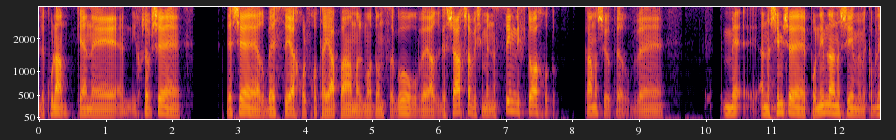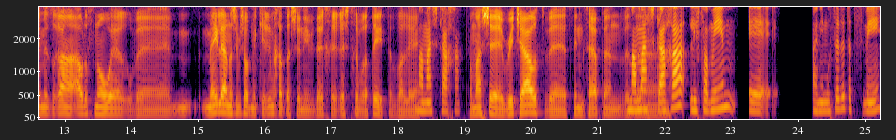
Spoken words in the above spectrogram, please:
לכולם, כן? אני חושב ש... יש אה, הרבה שיח, או לפחות היה פעם, על מועדון סגור, וההרגשה עכשיו היא שמנסים לפתוח אותו כמה שיותר. ואנשים שפונים לאנשים ומקבלים עזרה out of nowhere, ומילא אנשים שעוד מכירים אחד את השני דרך רשת חברתית, אבל... אה, ממש ככה. ממש אה, reach out ו-things happen. וזה... ממש ככה. לפעמים אני מוצאת את עצמי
